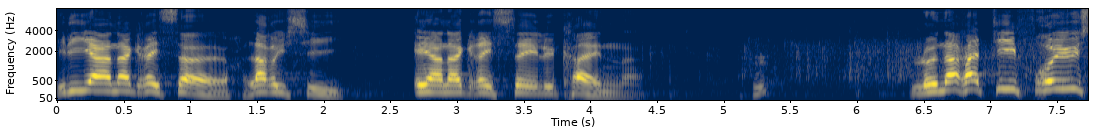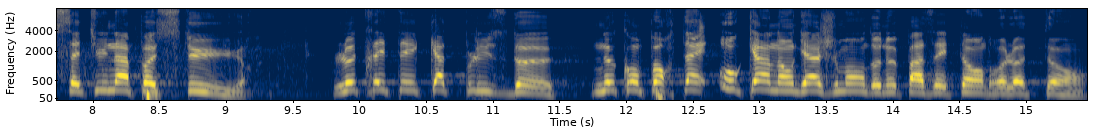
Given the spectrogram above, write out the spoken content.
Il y a un agresseur, la Russie, et un agressé, l'Ukraine. Le narratif russe est une imposture. Le traité 4 plus 2 ne comportait aucun engagement de ne pas étendre l'OTAN.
